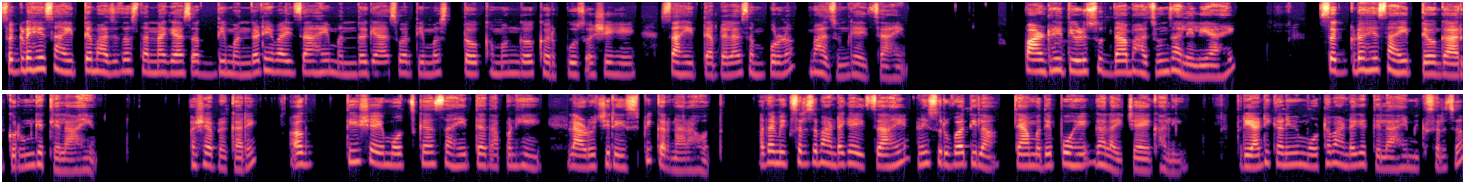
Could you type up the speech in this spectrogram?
सगळे हे साहित्य भाजत असताना गॅस अगदी मंद ठेवायचा आहे. मंद गॅसवरती मस्त खमंग खरपूस असे हे साहित्य आपल्याला संपूर्ण भाजून घ्यायचं आहे. पांढरी तीळ सुद्धा भाजून झालेली आहे. सगळं हे साहित्य गार करून घेतलेलं आहे. अशा प्रकारे अग अतिशय मोजक्या साहित्यात आपण हे लाडूची रेसिपी करणार आहोत. आता मिक्सरचं भांडं घ्यायचं आहे आणि सुरुवातीला त्यामध्ये पोहे घालायचे आहे खाली. तर या ठिकाणी मी मोठं भांडं घेतलेलं आहे मिक्सरचं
